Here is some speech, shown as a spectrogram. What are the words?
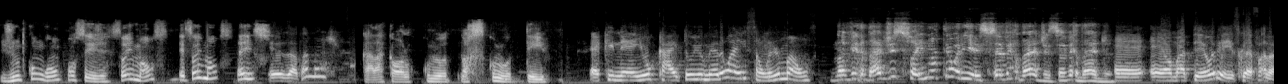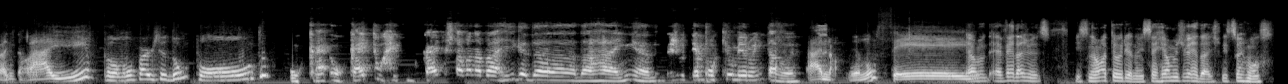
junto com o Gon. Ou seja, são irmãos. Eles são irmãos, é isso. Exatamente. Caraca, olha como eu. Nossa, como eu odeio. É que nem o Kaito e o Meruem, são irmãos. Na verdade, isso aí não é teoria, isso é verdade, isso é verdade. É, é uma teoria, isso que eu ia falar. Então, aí vamos partir de um ponto. O, Ka o, Kaito, o Kaito estava na barriga da, da rainha ao mesmo tempo que o Meruem estava. Ah, não, eu não sei. É, é verdade mesmo. Isso não é uma teoria, não. Isso é realmente verdade. Eles são irmãos.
